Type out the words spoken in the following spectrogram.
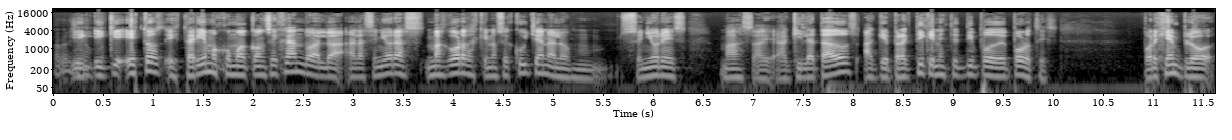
A ver si Y, no- y que estos estaríamos como aconsejando a, la- a las señoras más gordas que nos escuchan, a los señores más aquilatados, a que practiquen este tipo de deportes. Por ejemplo,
